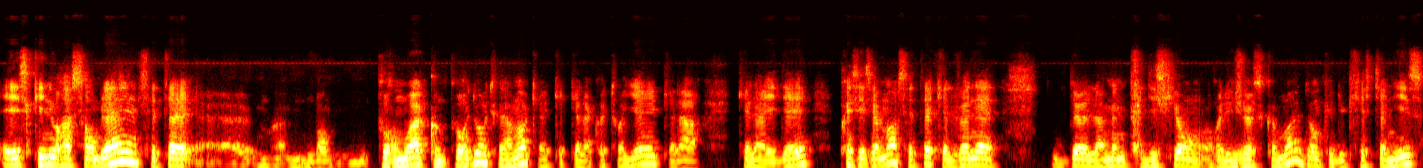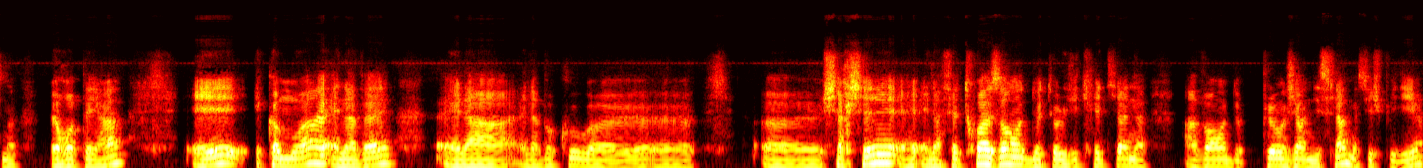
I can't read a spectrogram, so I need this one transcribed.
Et ce qui nous rassemblait, c'était, euh, bon, pour moi comme pour d'autres, vraiment, qu'elle a côtoyé, qu'elle a, qu'elle a aidé, précisément, c'était qu'elle venait de la même tradition religieuse que moi, donc du christianisme européen, et, comme moi, elle avait, elle a, elle a beaucoup euh, euh, cherché. Elle a fait trois ans de théologie chrétienne avant de plonger en islam, si je puis dire.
